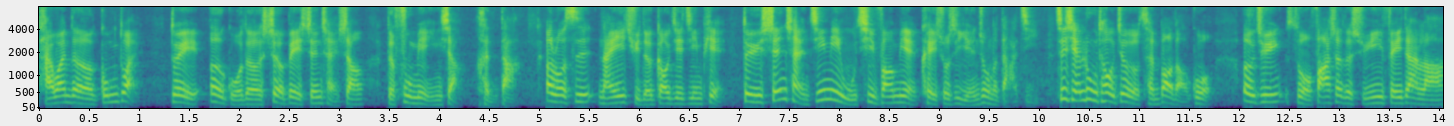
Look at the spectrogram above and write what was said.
台湾的供断对俄国的设备生产商的负面影响很大。俄罗斯难以取得高阶晶片，对于生产精密武器方面可以说是严重的打击。之前路透就有曾报道过，俄军所发射的巡弋飞弹啦、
